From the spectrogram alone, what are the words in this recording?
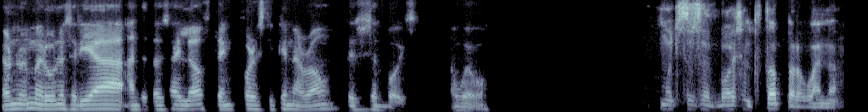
la número uno sería Ante I Love, Thank for Sticking Around de Suicide Boys. A huevo. Muchos Suicide Boys en tu top, pero bueno.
